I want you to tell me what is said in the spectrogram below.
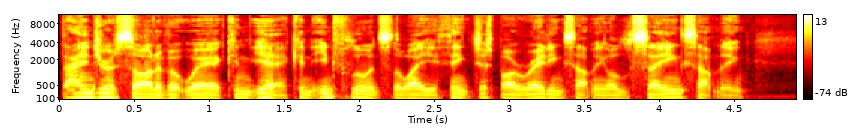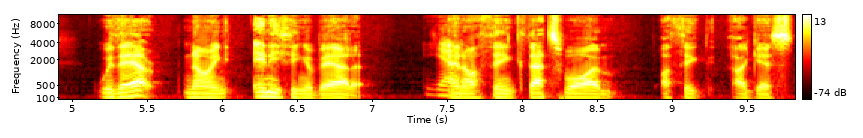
dangerous side of it where it can yeah it can influence the way you think just by reading something or seeing something without knowing anything about it. Yeah. And I think that's why I think I guess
